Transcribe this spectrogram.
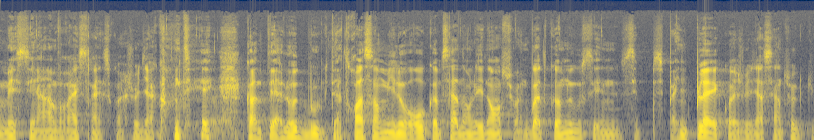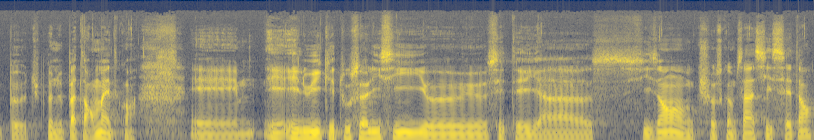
Mais c'est un vrai stress, quoi. Je veux dire, quand tu es, à l'autre bout, tu as 300 000 euros comme ça dans les dents sur une boîte comme nous, c'est pas une plaie, quoi. Je veux dire, c'est un truc, tu peux, tu peux ne pas t'en remettre, quoi. Et, et, lui qui est tout seul ici, euh, c'était il y a 6 ans, quelque chose comme ça, 6-7 ans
